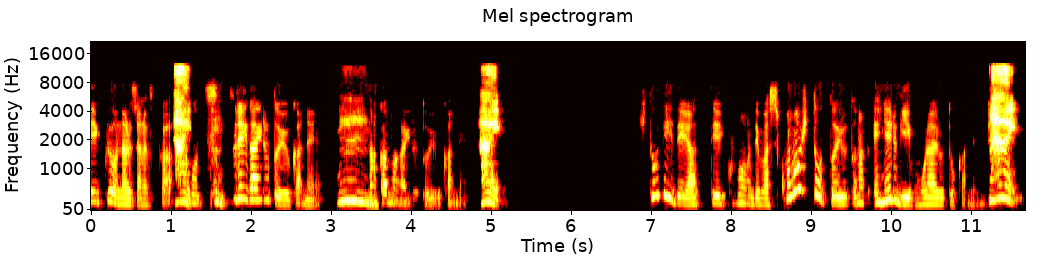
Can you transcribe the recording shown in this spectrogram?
ていくようになるじゃないですか。はい。こうつ連れがいるというかね、うん。仲間がいるというかね。はい。一人でやっていくものでますし、この人といるとなんかエネルギーもらえるとかね。はい。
